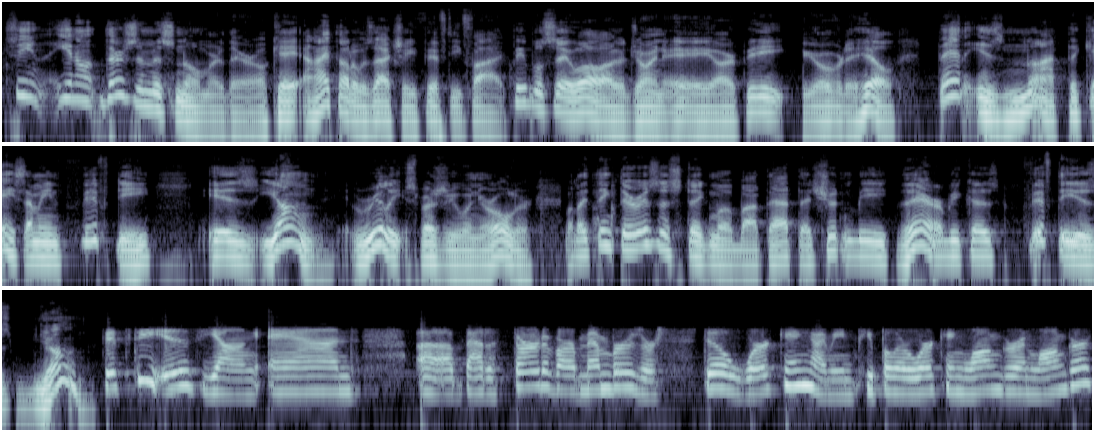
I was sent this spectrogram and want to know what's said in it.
See, you know, there's a misnomer there, okay? And I thought it was actually 55. People say, well, I'll join AARP, you're over the hill. That is not the case. I mean, 50 is young, really, especially when you're older. But I think there is a stigma about that that shouldn't be there because 50 is young. 50 is young, and uh, about a third of our members are still working. I mean, people are working longer and longer,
